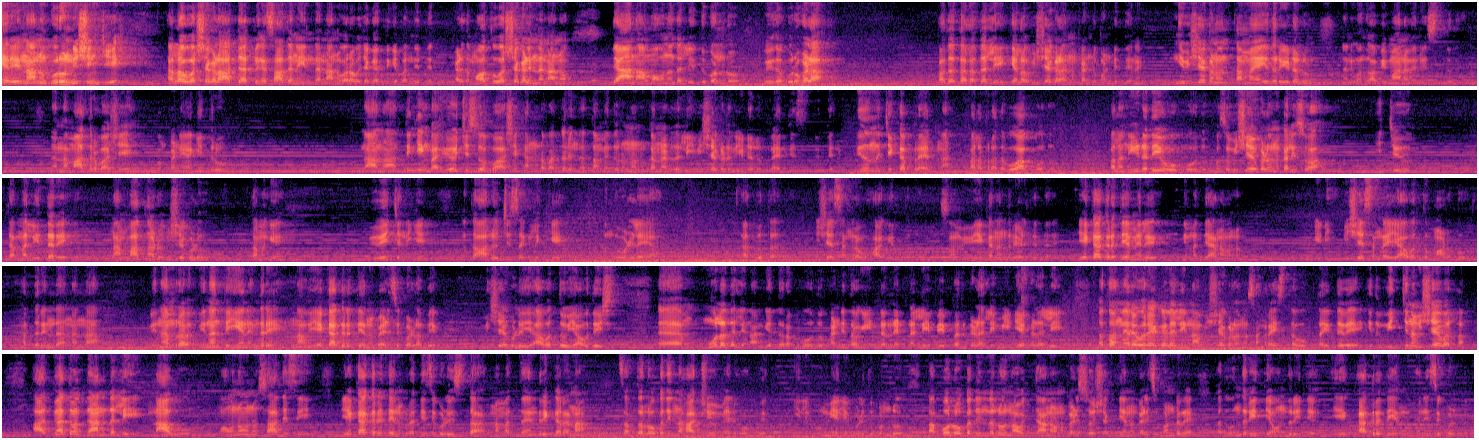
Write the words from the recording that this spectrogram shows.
ಮಾನ್ಯರೇ ನಾನು ಗುರು ನಿಶಿಂಜಿ. ಹಲವು ವರ್ಷಗಳ ಆಧ್ಯಾತ್ಮಿಕ ಸಾಧನೆಯಿಂದ ನಾನು ಹೊರವ ಜಗತ್ತಿಗೆ ಬಂದಿದ್ದೇನೆ. ಕಳೆದ ಮೂವತ್ತು ವರ್ಷಗಳಿಂದ ನಾನು ಧ್ಯಾನ, ಮೌನದಲ್ಲಿ ಇದ್ದುಕೊಂಡು ವಿವಿಧ ಗುರುಗಳ ಪದತಲದಲ್ಲಿ ಕೆಲವು ವಿಷಯಗಳನ್ನು ಕಂಡುಕೊಂಡಿದ್ದೇನೆ. ಈ ವಿಷಯಗಳನ್ನು ತಮ್ಮ ಎದುರು ಇಡಲು ನನಗೊಂದು ಅಭಿಮಾನವೆನಿಸುತ್ತದೆ. ನನ್ನ ಮಾತೃಭಾಷೆ ಕೊಂಕಣಿಯಾಗಿದ್ದರೂ ನಾನು ಥಿಂಕಿಂಗ್ ಬಾ, ಯೋಚಿಸುವ ಭಾಷೆ ಕನ್ನಡವಾದ್ದರಿಂದ ತಮ್ಮೆದುರು ನಾನು ಕನ್ನಡದಲ್ಲಿ ಈ ವಿಷಯಗಳನ್ನು ನೀಡಲು ಪ್ರಯತ್ನಿಸುತ್ತಿದ್ದೇನೆ. ಇದೊಂದು ಚಿಕ್ಕ ಪ್ರಯತ್ನ, ಫಲಪ್ರದವೂ ಆಗ್ಬೋದು, ಫಲ ನೀಡದೇ ಹೋಗ್ಬೋದು. ಹೊಸ ವಿಷಯಗಳನ್ನು ಕಲಿಸುವ ಹೆಚ್ಚು ತಮ್ಮಲ್ಲಿದ್ದರೆ ನಾನು ಮಾತನಾಡುವ ವಿಷಯಗಳು ತಮಗೆ ವಿವೇಚನೆಗೆ ಮತ್ತು ಆಲೋಚಿಸಲಿಕ್ಕೆ ಒಂದು ಒಳ್ಳೆಯ ಅದ್ಭುತ ವಿಷಯ ಸಂಗ್ರಹ ಆಗಿರ್ತದೆ ಸ್ವಾಮಿ ವಿವೇಕಾನಂದರು ಹೇಳ್ತಿದ್ದಾರೆ, ಏಕಾಗ್ರತೆಯ ಮೇಲೆ ನಿಮ್ಮ ಧ್ಯಾನವನ್ನು ಇಡಿ ವಿಷಯ ಸಂಗ್ರಹ ಯಾವತ್ತೂ ಮಾಡಬಹುದು. ಆದ್ದರಿಂದ ನನ್ನ ವಿನಮ್ರ ವಿನಂತಿ ಏನೆಂದರೆ ನಾವು ಏಕಾಗ್ರತೆಯನ್ನು ಬೆಳೆಸಿಕೊಳ್ಳಬೇಕು. ವಿಷಯಗಳು ಯಾವತ್ತೂ ಯಾವುದೇ ಮೂಲದಲ್ಲಿ ನಮಗೆ ದೊರಕಬಹುದು. ಖಂಡಿತವಾಗಿ ಇಂಟರ್ನೆಟ್ನಲ್ಲಿ, ಪೇಪರ್ಗಳಲ್ಲಿ, ಮೀಡಿಯಾಗಳಲ್ಲಿ ಅಥವಾ ನೆರೆಹೊರೆಗಳಲ್ಲಿ ನಾವು ವಿಷಯಗಳನ್ನು ಸಂಗ್ರಹಿಸ್ತಾ ಹೋಗ್ತಾ ಇದ್ದೇವೆ. ಇದು ಹೆಚ್ಚಿನ ವಿಷಯವಲ್ಲ. ಆಧ್ಯಾತ್ಮ ಜ್ಞಾನದಲ್ಲಿ ನಾವು ಮೌನವನ್ನು ಸಾಧಿಸಿ ಏಕಾಗ್ರತೆಯನ್ನು ವೃದ್ಧಿಸಿಗೊಳಿಸುತ್ತಾ ನಮ್ಮ ಕೇಂದ್ರೀಕರಣ ಸಪ್ತಲೋಕದಿಂದ ಆಚೆಯು ಮೇಲೆ ಹೋಗಬೇಕು. ಇಲ್ಲಿ ಭೂಮಿಯಲ್ಲಿ ಕುಳಿತುಕೊಂಡು ತಪೋಲೋಕದಿಂದಲೂ ನಾವು ಜ್ಞಾನವನ್ನು ಗಳಿಸುವ ಶಕ್ತಿಯನ್ನು ಗಳಿಸಿಕೊಂಡರೆ ಅದು ಒಂದು ರೀತಿಯ ಒಂದು ರೀತಿಯ ಏಕಾಗ್ರತೆಯನ್ನು ಎನಿಸಿಕೊಳ್ತದೆ.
